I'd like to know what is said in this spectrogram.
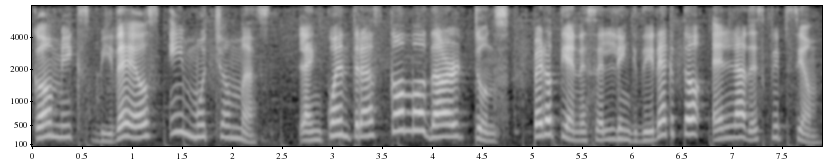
cómics, videos y mucho más. La encuentras como Dark Toons, pero tienes el link directo en la descripción.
